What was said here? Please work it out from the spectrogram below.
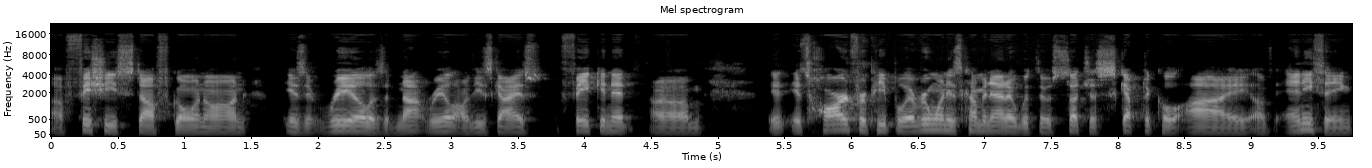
uh, fishy stuff going on is it real is it not real are these guys faking it? Um, it it's hard for people everyone is coming at it with such a skeptical eye of anything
